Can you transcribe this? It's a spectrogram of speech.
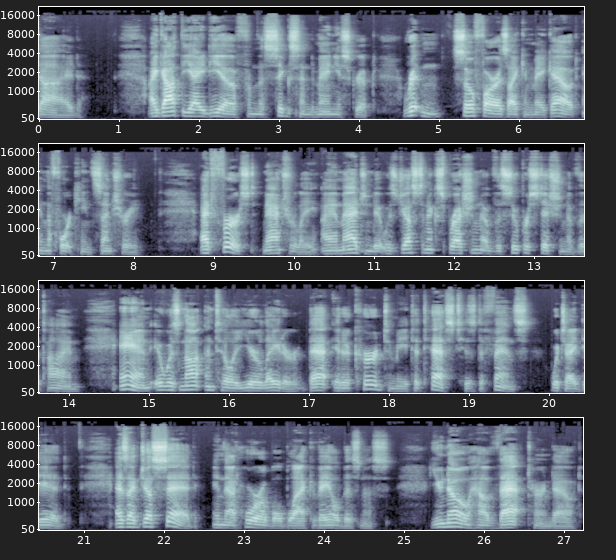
died. I got the idea from the Sigsand manuscript, written, so far as I can make out, in the 14th century. At first, naturally, I imagined it was just an expression of the superstition of the time, and it was not until a year later that it occurred to me to test his defense, which I did. As I've just said, in that horrible black veil business. You know how that turned out.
